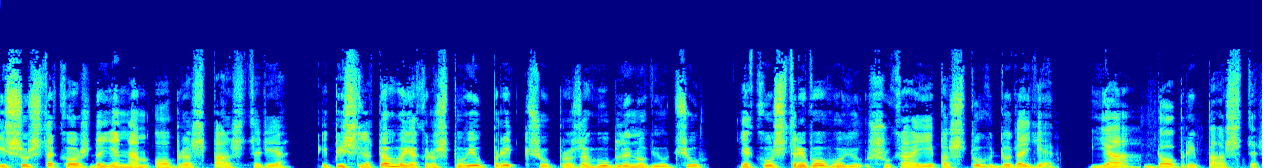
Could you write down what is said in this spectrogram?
Ісус також дає нам образ пастиря, і після того, як розповів притчу про загублену вівцю, яку з тривогою шукає пастух, додає Я добрий пастир.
